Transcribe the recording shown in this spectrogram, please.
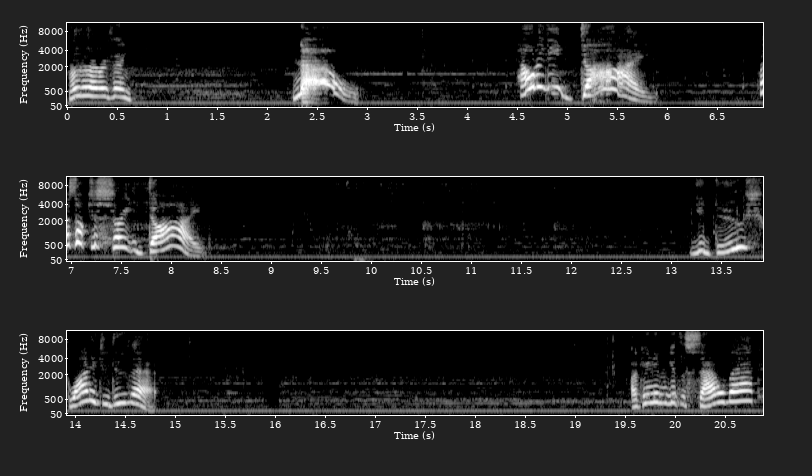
Murder everything. No! How did he die? Not just straight died. You douche? Why did you do that? I can't even get the saddle back?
